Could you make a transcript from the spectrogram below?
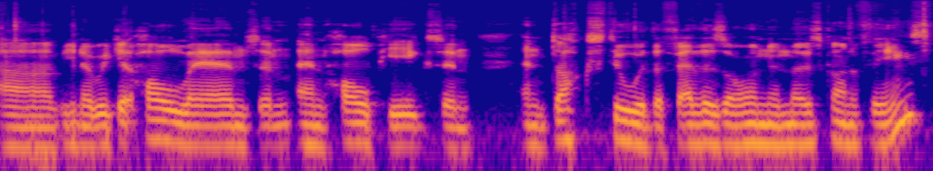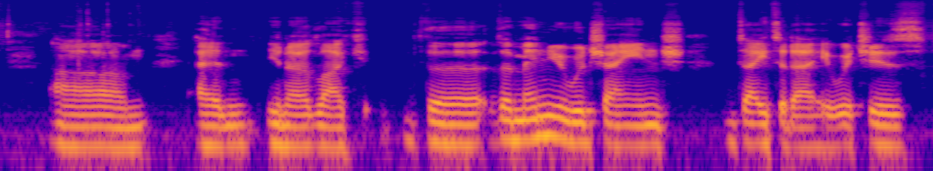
um, you know, we get whole lambs and, and whole pigs and, and ducks still with the feathers on and those kind of things. Um, and, you know, like the, the menu would change day to day, which is,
